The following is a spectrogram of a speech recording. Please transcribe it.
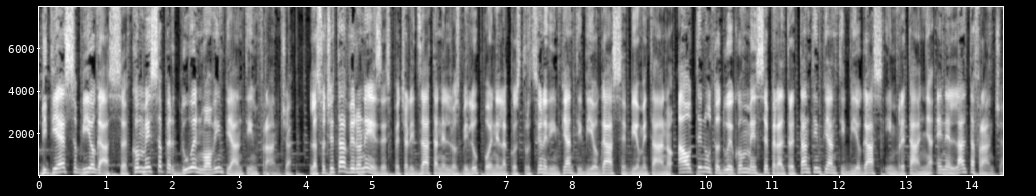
BTS Biogas, commessa per due nuovi impianti in Francia. La società veronese, specializzata nello sviluppo e nella costruzione di impianti biogas e biometano, ha ottenuto due commesse per altrettanti impianti biogas in Bretagna e nell'Alta Francia.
